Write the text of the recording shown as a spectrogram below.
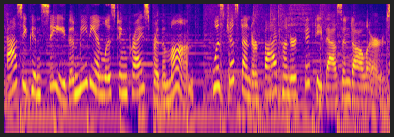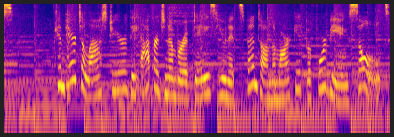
As you can see, the median listing price for the month was just under $550,000. Compared to last year, the average number of days units spent on the market before being sold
